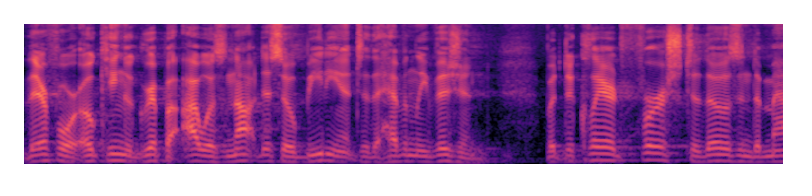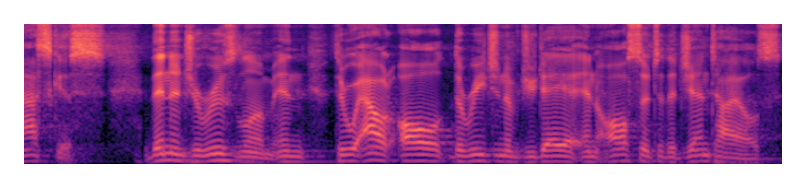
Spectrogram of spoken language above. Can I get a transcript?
Therefore, O King Agrippa, I was not disobedient to the heavenly vision, but declared first to those in Damascus, then in Jerusalem, and throughout all the region of Judea, and also to the Gentiles,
